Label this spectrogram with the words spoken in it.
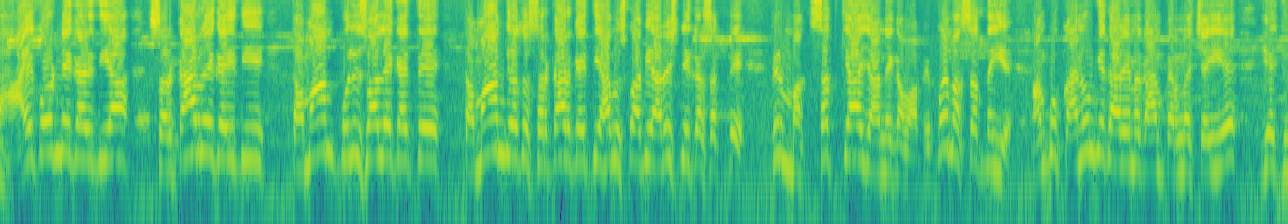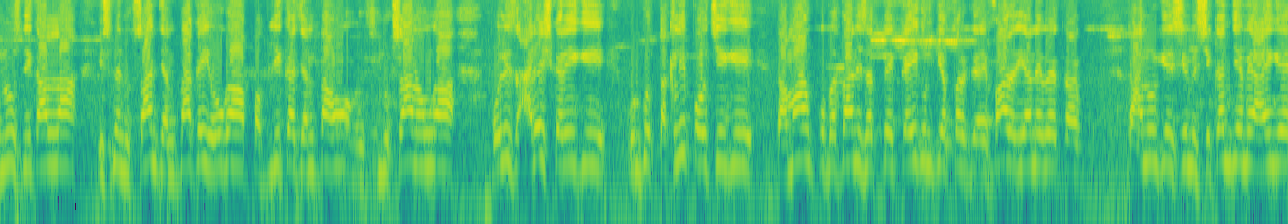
हाई कोर्ट ने कर दिया, सरकार ने कही थी, तमाम पुलिस वाले कहते, तमाम जो तो सरकार कहती हम उसको अभी अरेस्ट नहीं कर सकते। फिर मकसद क्या है जाने का वहाँ पे? कोई मकसद नहीं है। हमको कानून के दायरे में काम करना चाहिए। ये जुलूस निकालना, इसमें नुकसान जनता का ही होगा, पब्लिक का जनता हो, नुकसान होगा, पुलिस अरेस्ट करेगी, उनको तकलीफ़ पहुँचेगी, तमाम को बता नहीं सकते। कई उनके ऊपर एफ़ यानी वे का- कानून के इसी में शिकंजे में आएँगे।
